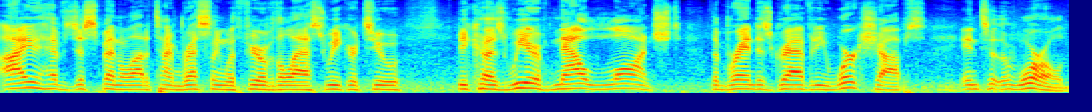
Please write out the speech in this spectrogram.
I have just spent a lot of time wrestling with fear over the last week or two because we have now launched the Brand is Gravity workshops into the world.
